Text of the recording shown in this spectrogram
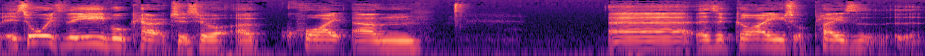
the, it's always the evil characters who are, are quite. Um, uh, there's a guy who sort of plays the,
